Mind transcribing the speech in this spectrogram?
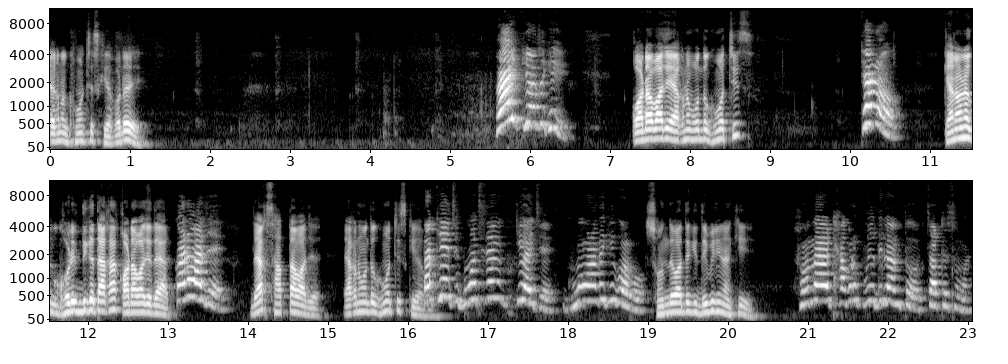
এখনও ঘুমোচ্ছিস কি আবার রে ভাই কি আছে কি কটা বাজে এখনও পর্যন্ত ঘুমোচ্ছিস? কেন? কেন না ঘড়ির দিকে তাকা কটা বাজে দেখ। কটা বাজে? দেখ সাতটা বাজে। এখনও মধ্যে ঘুমোচ্ছিস কি তা হবে কি হয়েছে? ঘুমাচ্ছি না কি হয়েছে? ঘুমাতে কি করব? সন্ধে কি দিবি নাকি? সন্ধ্যায় ঠাকুর পুজো দিলাম তো চারটের সময়।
